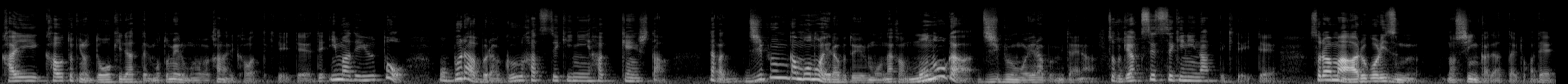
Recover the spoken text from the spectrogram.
買い買う時の動機であったり求めるものがかなり変わってきていてで今で言うともうブラブラ偶発的に発見した。なんか自分が物を選ぶというよりもなんか物が自分を選ぶみたいなちょっと逆説的になってきていてそれはまあアルゴリズムの進化であったりとかで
